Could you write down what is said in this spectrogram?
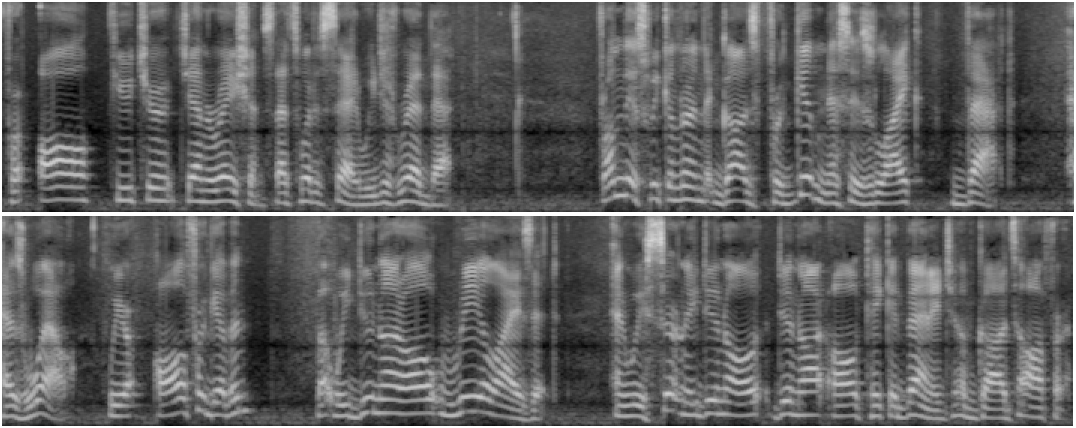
for all future generations. That's what it said. We just read that. From this, we can learn that God's forgiveness is like that as well. We are all forgiven, but we do not all realize it. And we certainly do not, do not all take advantage of God's offer.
